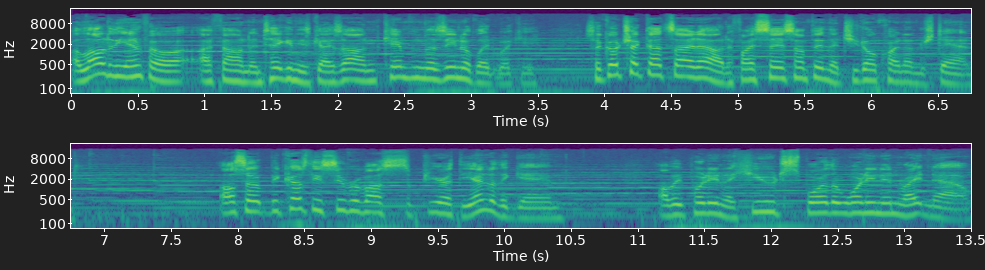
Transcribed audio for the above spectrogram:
A lot of the info I found in taking these guys on came from the Xenoblade Wiki, so go check that site out if I say something that you don't quite understand. Also, because these super bosses appear at the end of the game, I'll be putting a huge spoiler warning in right now.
